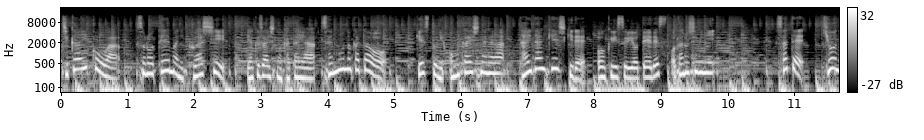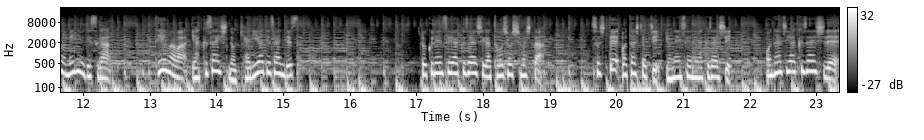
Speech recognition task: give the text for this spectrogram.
次回以降はそのテーマに詳しい薬剤師の方や専門の方をゲストにお迎えしながら対談形式でお送りする予定です。お楽しみに。さて今日のメニューですがテーマは薬剤師のキャリアデザインです。6年生薬剤師が登場しました。そして私たち4年生の薬剤師同じ薬剤師で、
